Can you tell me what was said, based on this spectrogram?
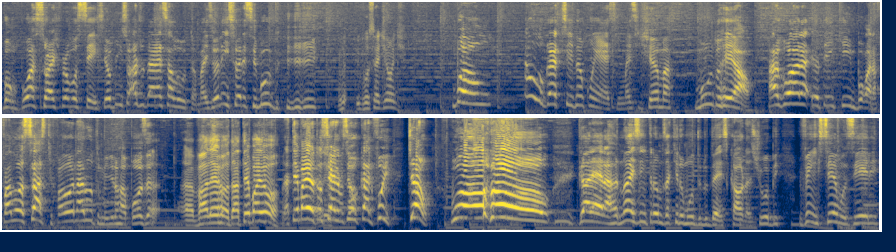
bom, boa sorte pra vocês. Eu vim só ajudar nessa luta, mas eu nem sou desse mundo. E você é de onde? bom, é um lugar que vocês não conhecem, mas se chama Mundo Real. Agora eu tenho que ir embora. Falou, Sasuke. Falou, Naruto, menino raposa. Ah, valeu, dá até baiô. Até mais, eu tô certo, você é o Hokage, fui, tchau! Uou! Galera, nós entramos aqui no mundo do 10 Caldas Jube, vencemos ele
